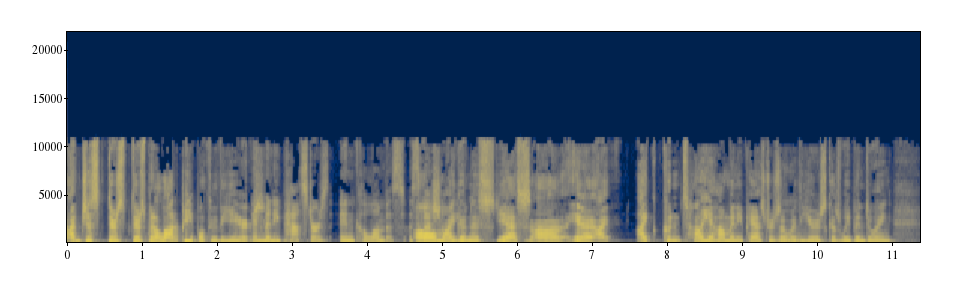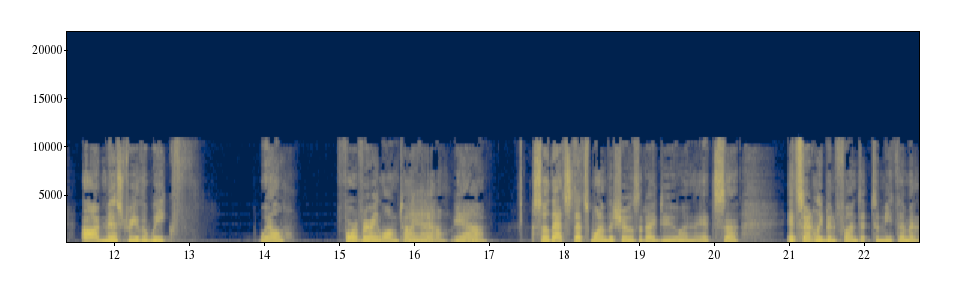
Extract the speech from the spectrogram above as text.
I've just there's there's been a lot of people through the years, and many pastors in Columbus. Especially. Oh my goodness, yes. Mm-hmm. Uh, yeah, I I couldn't tell you how many pastors mm. over the years because we've been doing uh, ministry of the week. F- well, for a very long time yeah, now. yeah. yeah so that's that's one of the shows that I do, and it's uh, it's certainly been fun to, to meet them. And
